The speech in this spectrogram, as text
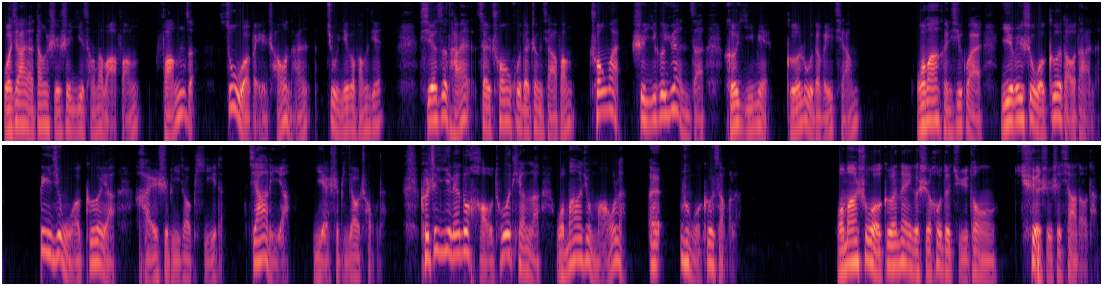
我家呀，当时是一层的瓦房，房子坐北朝南，就一个房间，写字台在窗户的正下方，窗外是一个院子和一面隔路的围墙。我妈很奇怪，以为是我哥捣蛋呢。毕竟我哥呀还是比较皮的，家里呀也是比较宠的。可是，一连都好多天了，我妈就毛了，哎，问我哥怎么了。我妈说，我哥那个时候的举动确实是吓到她了。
